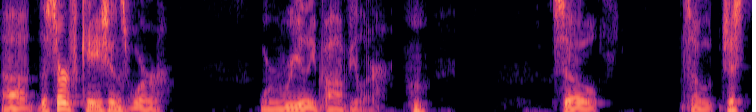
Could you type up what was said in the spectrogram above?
Uh, the certifications were were really popular. Hmm. So, so just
